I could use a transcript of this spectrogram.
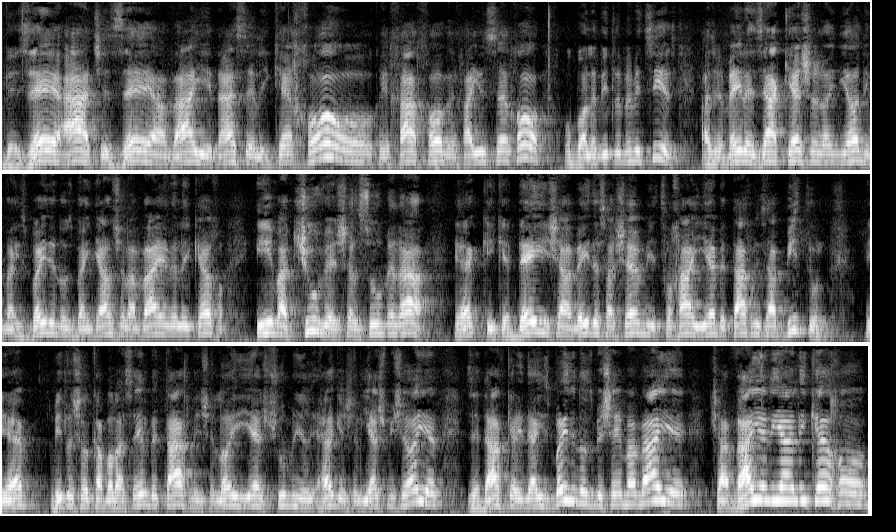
וזה עד שזה הוויה נעשה לקחו, ככה חו וככה יוסר חו, הוא בא לביטל במציאס. אז ממילא זה הקשר העניין עם ההסבדינוס בעניין של הוויה ולקחו, עם התשובה של סור מרע. כי כדי שהאבידס השם אצלך יהיה בתכלס הביטול, ביטל של קבלה סייל בתכלס, שלא יהיה שום הרגש של יש מי שאויב, זה דווקא על ידי ההסבדינוס בשם הוויה, כשהוויה נהיה לי ככו,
